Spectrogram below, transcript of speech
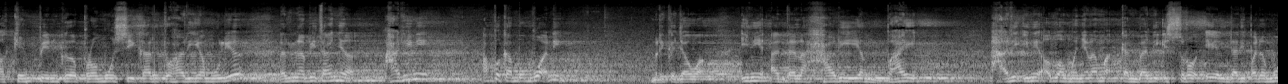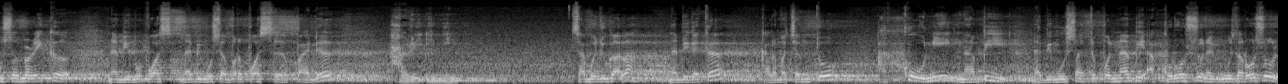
uh, kempen ke promosi hari itu hari yang mulia? Lalu Nabi tanya, "Hari ni apa kamu buat ni?" Mereka jawab, "Ini adalah hari yang baik Hari ini Allah menyelamatkan Bani Israel daripada musuh mereka. Nabi berpuasa, Nabi Musa berpuasa pada hari ini. Sama jugalah Nabi kata kalau macam tu aku ni nabi, Nabi Musa itu pun nabi, aku rasul, Nabi Musa rasul,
